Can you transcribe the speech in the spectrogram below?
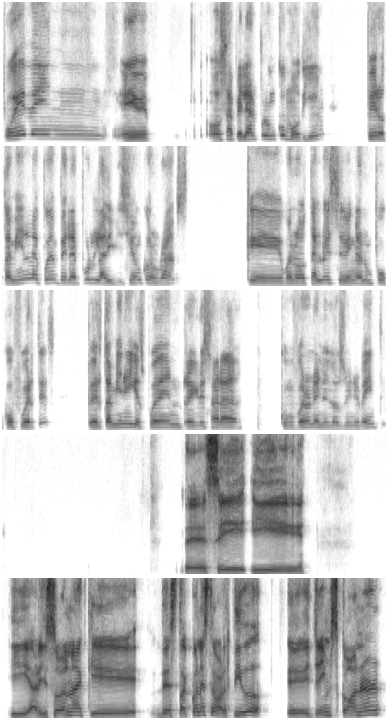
pueden eh, o sea pelear por un comodín pero también le pueden pelear por la división con Rams que bueno tal vez se vengan un poco fuertes pero también ellos pueden regresar a como fueron en el 2020 sí y y Arizona que destacó en este partido eh, James Conner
